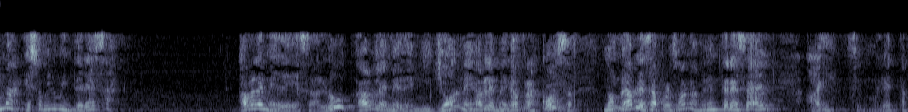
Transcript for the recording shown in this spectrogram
más, eso a mí no me interesa. Hábleme de salud, hábleme de millones, hábleme de otras cosas. No me hable esa persona, a mí me interesa a él. Ay, se molesta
